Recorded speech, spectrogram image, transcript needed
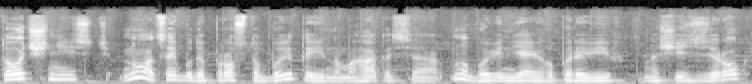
точність. Ну, а цей буде просто бити і намагатися. Ну, бо він я його перевів на 6 зірок.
